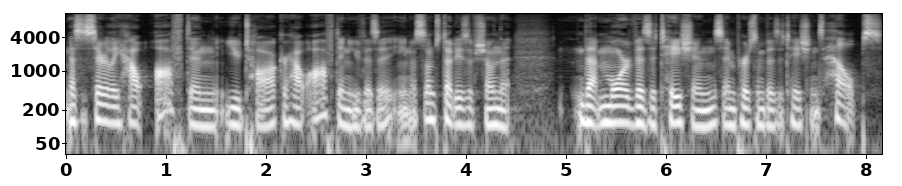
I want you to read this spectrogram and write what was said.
necessarily how often you talk or how often you visit. You know, some studies have shown that that more visitations, in-person visitations, helps,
